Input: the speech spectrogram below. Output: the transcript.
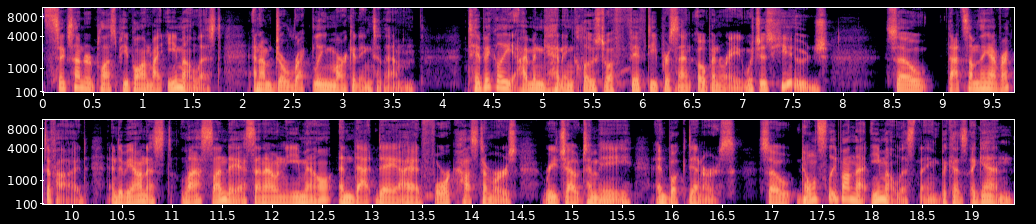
600 plus people on my email list and I'm directly marketing to them. Typically, I've been getting close to a 50% open rate, which is huge. So that's something I've rectified. And to be honest, last Sunday I sent out an email and that day I had four customers reach out to me and book dinners. So don't sleep on that email list thing because again,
